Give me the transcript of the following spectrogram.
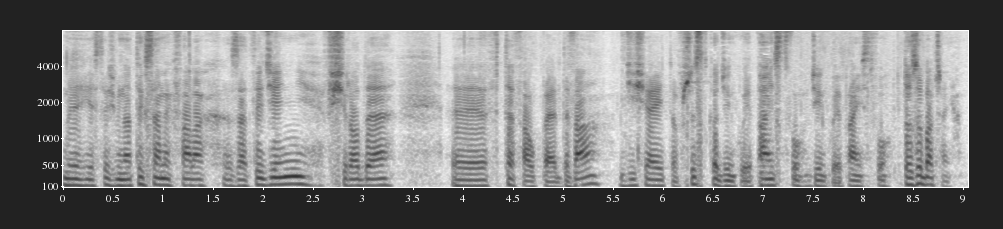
My jesteśmy na tych samych falach za tydzień, w środę w TVP2. Dzisiaj to wszystko. Dziękuję Państwu, dziękuję Państwu. Do zobaczenia.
